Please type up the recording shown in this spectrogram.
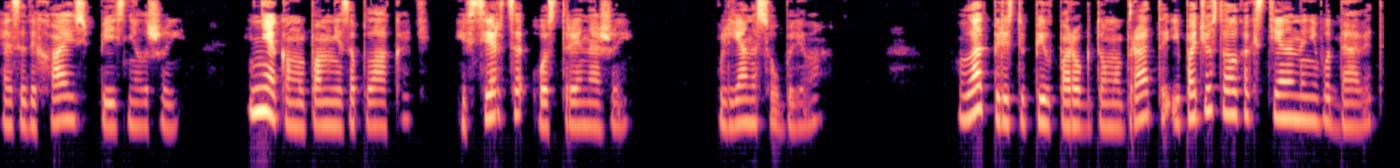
я задыхаюсь в песне лжи. Некому по мне заплакать, и в сердце острые ножи. Ульяна Соболева. Влад переступил порог дома брата и почувствовал, как стены на него давят,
